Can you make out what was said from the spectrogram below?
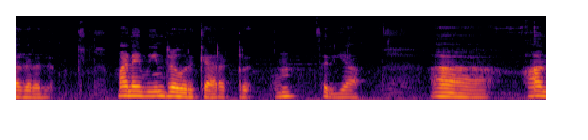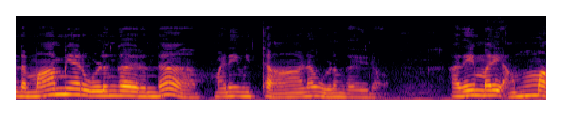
ஆகிறது மனைவின்ற ஒரு கேரக்டர் ம் சரியா? அந்த மாமியார் ஒழுங்காக இருந்தால் மனைவி தானாக ஒழுங்காயிடும். அதே மாதிரி அம்மா.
